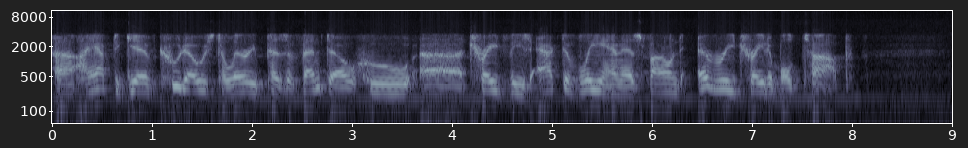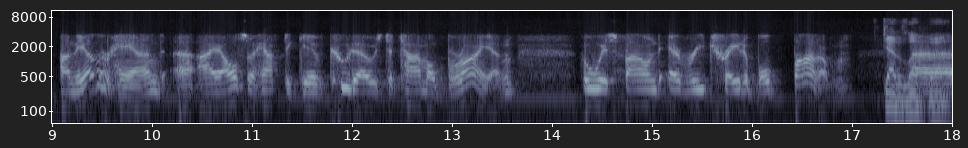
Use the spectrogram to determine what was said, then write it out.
Uh, I have to give kudos to Larry Pesavento, who uh, trades these actively and has found every tradable top. On the other hand, uh, I also have to give kudos to Tom O'Brien, who has found every tradable bottom. Gotta love that.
